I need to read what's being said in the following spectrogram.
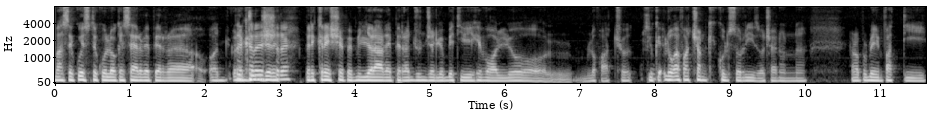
Ma se questo è quello che serve per, aggi- Per crescere. per crescere, per migliorare, per raggiungere gli obiettivi che voglio, lo faccio. Più che- lo faccio anche col sorriso, cioè non, non ho problemi. Infatti,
